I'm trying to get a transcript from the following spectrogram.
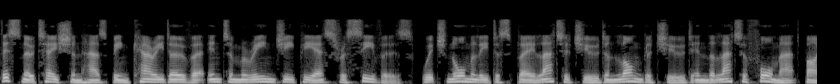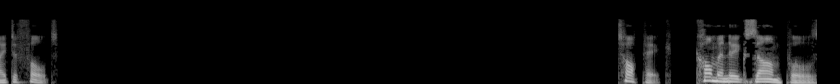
This notation has been carried over into marine GPS receivers, which normally display latitude and longitude in the latter format by default. Topic: Common examples.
